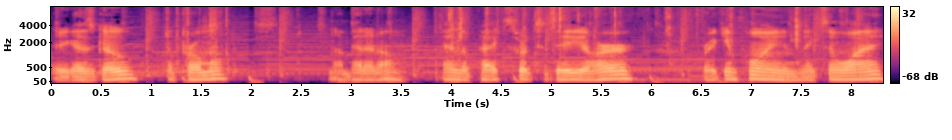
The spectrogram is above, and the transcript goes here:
There you guys go. The promo. It's not bad at all. And the packs for today are Breaking Point, X and Y,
